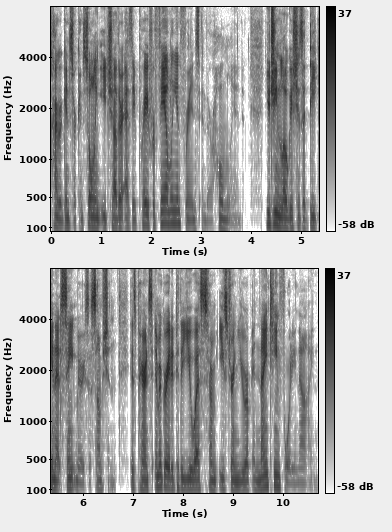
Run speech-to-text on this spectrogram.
Congregants are consoling each other as they pray for family and friends in their homeland. Eugene Logish is a deacon at St. Mary's Assumption. His parents immigrated to the U.S. from Eastern Europe in 1949.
